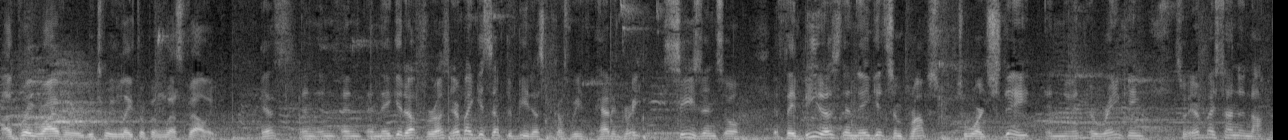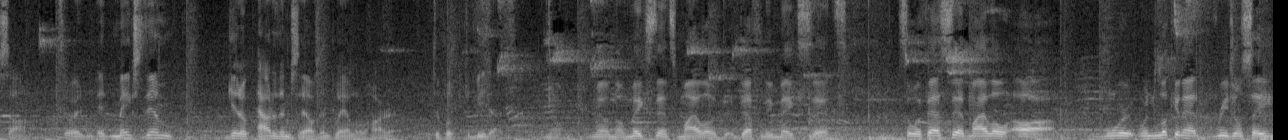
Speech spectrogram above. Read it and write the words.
a great rivalry between Lathrop and West Valley. Yes, and, and, and, and, they get up for us. Everybody gets up to beat us because we've had a great season. So if they beat us, then they get some props towards state and their ranking. So everybody's trying to knock us off. So it, it makes them get out of themselves and play a little harder to, put, to beat us. No, no, no. Makes sense, Milo. definitely makes sense. So with that said, Milo, uh, when, when looking at regional state,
